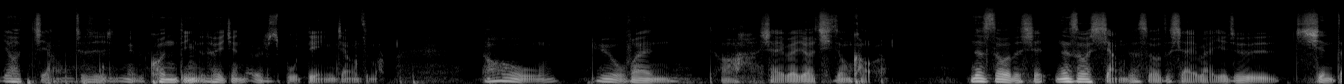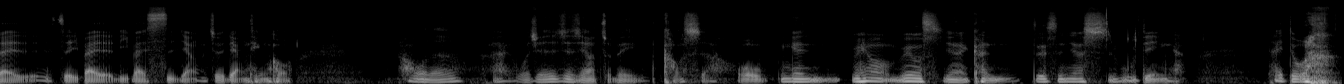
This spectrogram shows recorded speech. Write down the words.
要讲就是那个昆汀的推荐的二十部电影这样子嘛。然后因为我发现啊，下礼拜就要期中考了。那时候的下，那时候想的时候的下礼拜，也就是现在这礼拜的礼拜四这样，就两天后。然后呢？哎，我觉得就是要准备考试啊！我应该没有没有时间来看这剩下十部电影啊，太多了。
